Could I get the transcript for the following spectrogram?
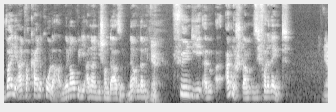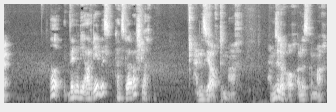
weil die einfach keine Kohle haben, genau wie die anderen, die schon da sind. Ne? Und dann ja. fühlen die ähm, Angestammten sich verdrängt. Ja. Oh, wenn du die AfD bist, kannst du da ausschlachten. Haben sie auch gemacht. Haben sie doch auch alles gemacht.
